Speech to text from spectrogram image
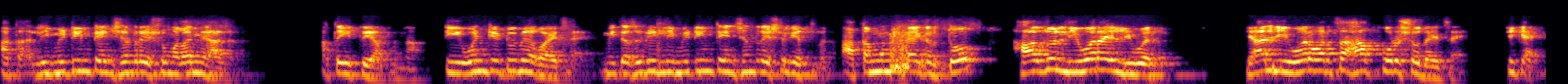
आता लिमिटिंग टेन्शन रेशो मला मिळालं. आता इथे आपण टी वन टी टू मिळवायचा आहे. मी त्यासाठी लिमिटिंग टेन्शन रेशो घेतलं. आता मग मी काय करतो? हा जो लिव्हर आहे लिव्हर या लिव्हरवरचा हा फोर्स शोधायचा आहे. ठीक आहे?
